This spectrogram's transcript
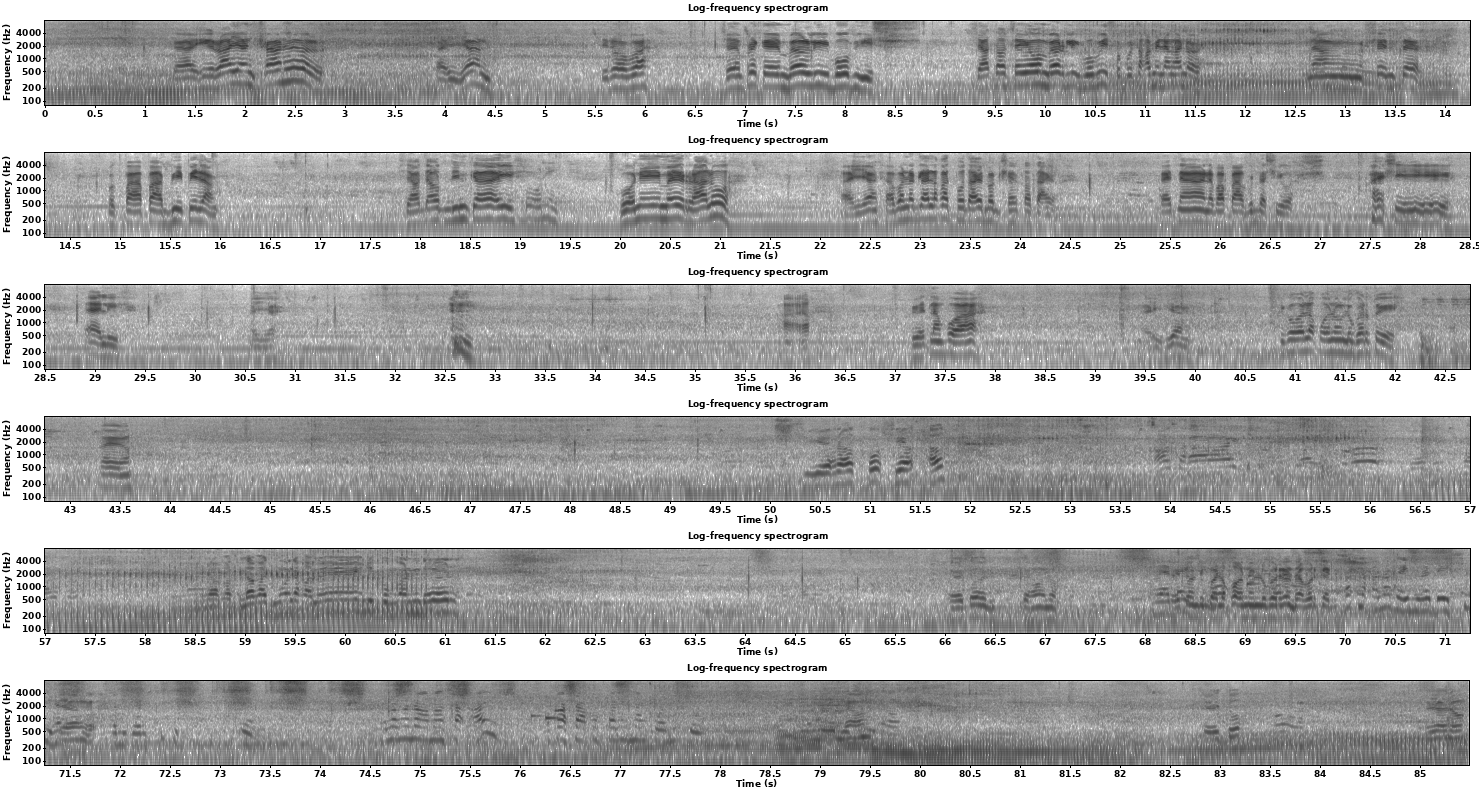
Kay Ryan Channel. Ayan. Sino ba? Siyempre kay Merly Bobis. Shoutout sa iyo Merly Bobis. Pupunta kami ng ano, ng center. Magpapa BP lang. Shout out din kay. Bonnie. May Ralo ayan habang naglalakad po tayo mag shout out tayo. Kahit na napapagod na si si Ellie. Ayan. Ah, wait lang po ha ayan hindi ko alam kung anong lugar to eh. Kaya Share out po, share out. Lakad-lakad muna kami ni Commander. Ito, ito ano. Ito, hindi ko alam kung anong lugar yun. Dapat ka Ba't nakalagay Nueva Ecija? Kaya nga. University. Oh. Wala nga naman sa ay. nakakasakot pa rin ng kwanto. Ayan. Ito. Oo. Ayan o.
